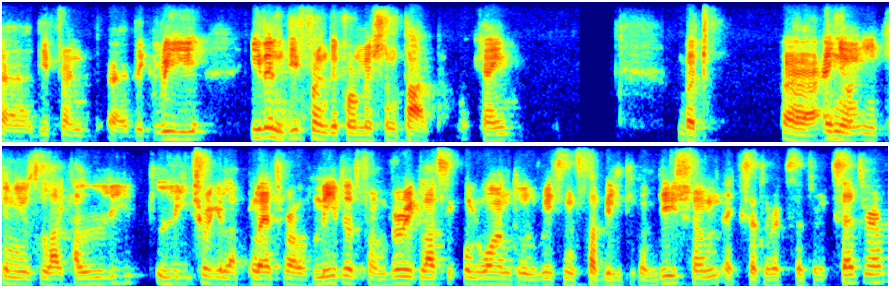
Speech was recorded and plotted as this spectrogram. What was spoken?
uh, different uh, degree, even different deformation type, okay? But uh, anyway, you can use like a literally a plethora of methods from very classical one to recent stability condition, etc., etc., etc.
